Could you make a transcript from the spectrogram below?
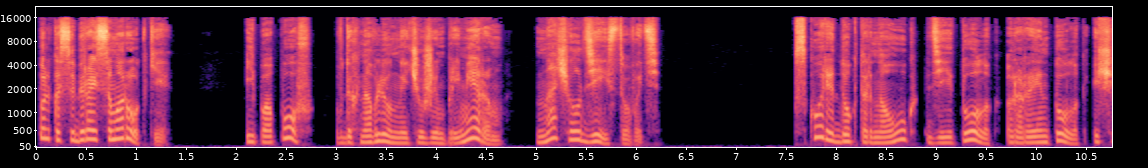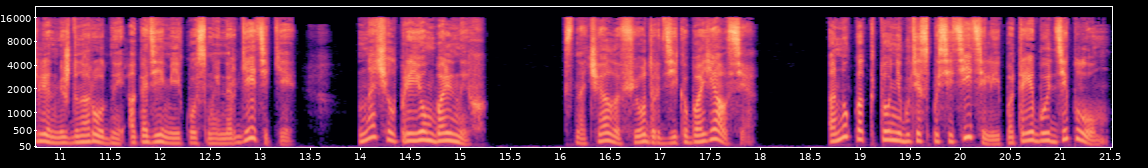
только собирай самородки. И Попов, вдохновленный чужим примером, начал действовать. Вскоре доктор наук, диетолог, рароэнтолог и член Международной академии космоэнергетики начал прием больных. Сначала Федор дико боялся. А ну как кто-нибудь из посетителей потребует диплом.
